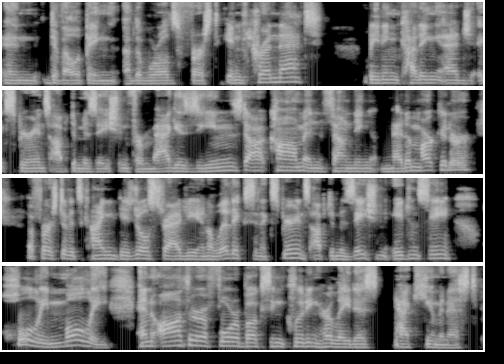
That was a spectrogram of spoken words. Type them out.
in developing uh, the world's first intranet leading cutting edge experience optimization for magazines.com and founding MetaMarketer, a first of its kind digital strategy analytics and experience optimization agency. Holy moly. And author of four books, including her latest Tech Humanist.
